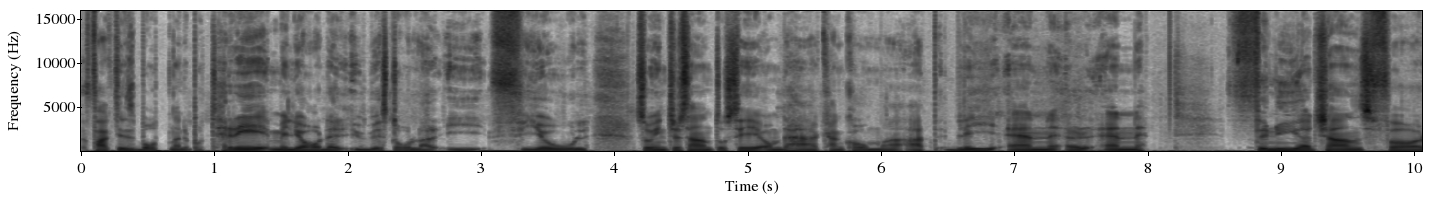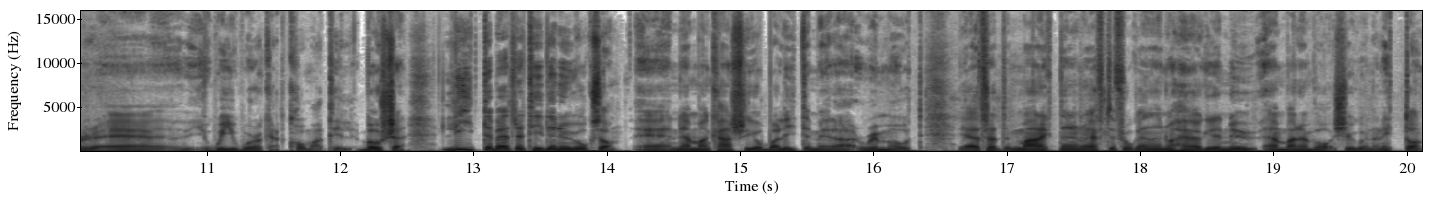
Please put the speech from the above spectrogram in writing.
faktiskt bottnade på 3 miljarder US-dollar i fjol. Så intressant att se om det här kan komma att bli en, en förnyad chans för eh, WeWork att komma till börsen. Lite bättre tider nu också, eh, när man kanske jobbar lite mer remote. Jag tror att marknaden och efterfrågan är nog högre nu än vad den var 2019.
